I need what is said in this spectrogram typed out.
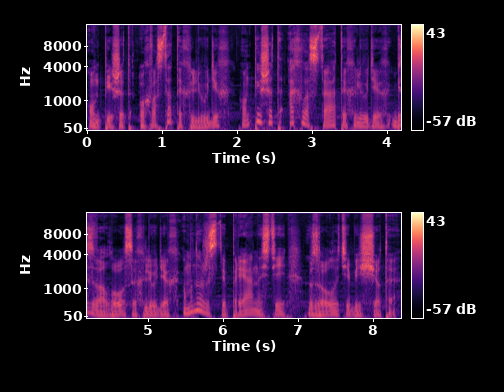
Он пишет о хвостатых людях, он пишет о хвостатых людях, безволосых людях, о множестве пряностей, золоте без счета.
